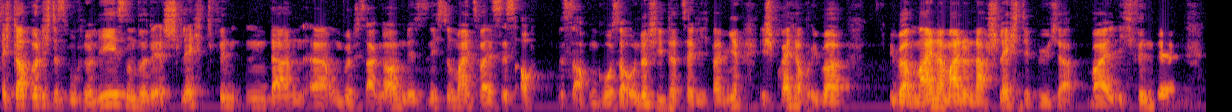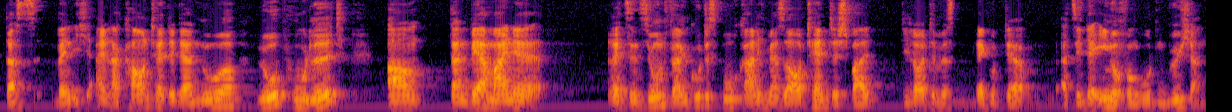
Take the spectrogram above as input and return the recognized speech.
ich glaube, würde ich das Buch nur lesen und würde es schlecht finden, dann äh, und würde sagen, oh, das ist nicht so meins, weil es ist auch, ist auch ein großer Unterschied tatsächlich bei mir. Ich spreche auch über über meiner Meinung nach schlechte Bücher, weil ich finde, dass wenn ich einen Account hätte, der nur lobhudelt, ähm, dann wäre meine Rezension für ein gutes Buch gar nicht mehr so authentisch, weil die Leute wissen, ja gut, der erzählt ja eh nur von guten Büchern.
